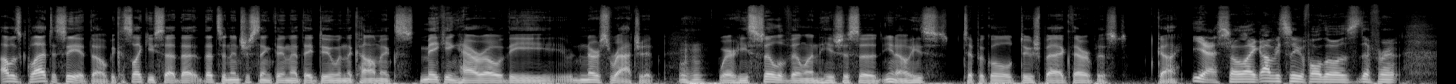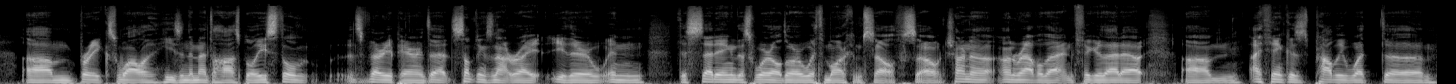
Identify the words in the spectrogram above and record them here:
I was glad to see it though, because like you said, that that's an interesting thing that they do in the comics, making Harrow the Nurse Ratched, mm-hmm. where he's still a villain. He's just a you know he's typical douchebag therapist guy. Yeah, so like obviously with all those different um, breaks while he's in the mental hospital, he's still it's very apparent that something's not right either in this setting, this world, or with Mark himself. So trying to unravel that and figure that out, um, I think is probably what the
